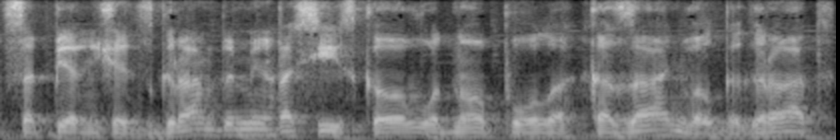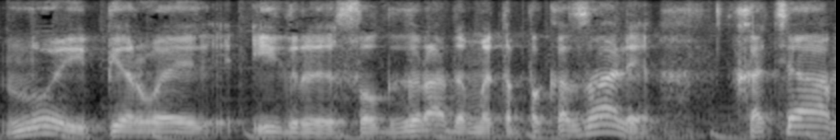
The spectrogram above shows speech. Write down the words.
соперничать соперничать с грандами российского водного пола. Казань, Волгоград. Ну и первые игры с Волгоградом это показали. Хотя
